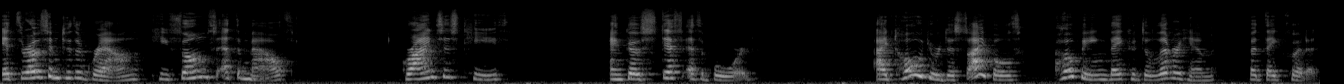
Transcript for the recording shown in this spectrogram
it throws him to the ground. He foams at the mouth, grinds his teeth, and goes stiff as a board. I told your disciples, hoping they could deliver him, but they couldn't.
